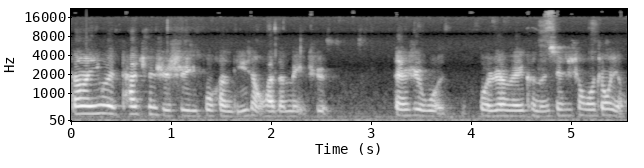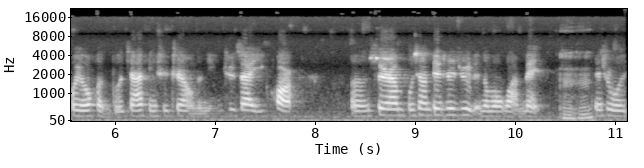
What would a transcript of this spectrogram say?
当然，因为它确实是一部很理想化的美剧，但是我我认为可能现实生活中也会有很多家庭是这样的，凝聚在一块儿。嗯、呃，虽然不像电视剧里那么完美，嗯哼，但是我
